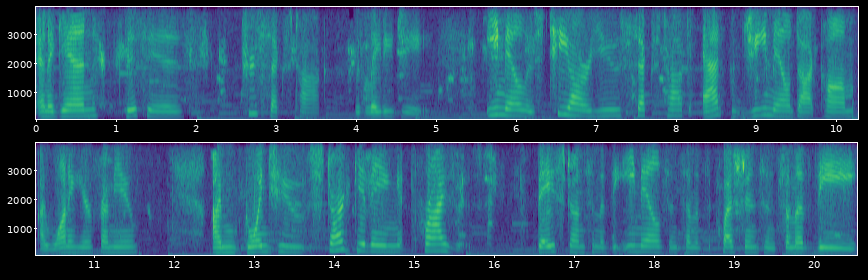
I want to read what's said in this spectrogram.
And again, this is Tru Sex Talk with Lady G. Email is trusextalk at gmail.com. I want to hear from you. I'm going to start giving prizes based on some of the emails and some of the questions and some of the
